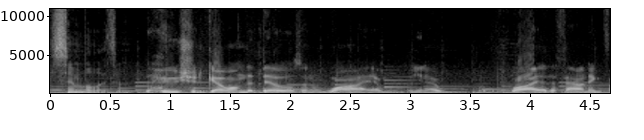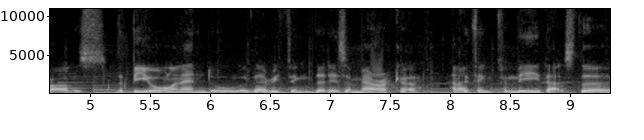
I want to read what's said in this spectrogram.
symbolism. Who should go on the bills and why? And you know why are the founding fathers the be all and end all of everything that is America? And I think for me that's the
